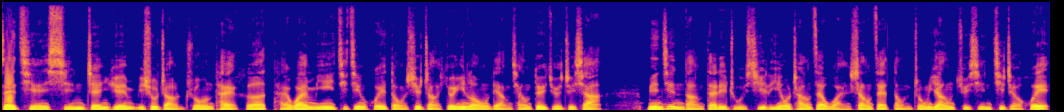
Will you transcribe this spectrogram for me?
在前行政院秘书长朱荣泰和台湾民意基金会董事长尤银龙两强对决之下，民进党代理主席林佑昌在晚上在党中央举行记者会，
